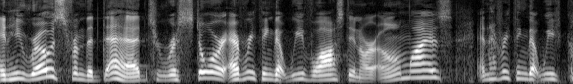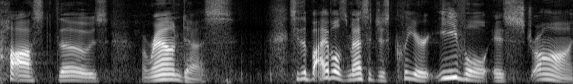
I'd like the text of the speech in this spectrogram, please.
And he rose from the dead to restore everything that we've lost in our own lives and everything that we've cost those around us. See, the Bible's message is clear evil is strong,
